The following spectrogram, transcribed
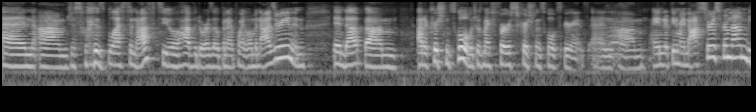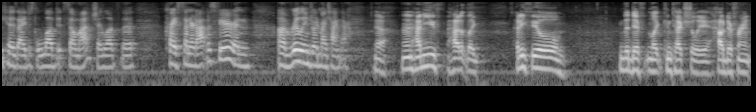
and um, just was blessed enough to have the doors open at Point Loma Nazarene and end up um, at a Christian school, which was my first Christian school experience. And um, I ended up getting my master's from them because I just loved it so much. I loved the Christ centered atmosphere and um, really enjoyed my time there. Yeah. And then how do you, how do, like, how do you feel the different, like, contextually, how different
